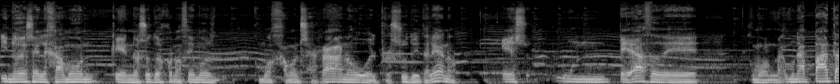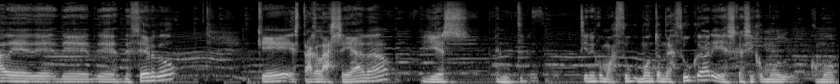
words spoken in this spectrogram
Y no es el jamón que nosotros conocemos como jamón serrano o el prosciutto italiano. Es un pedazo de, como una, pata de, cerdo que está glaseada y es tiene como un montón de azúcar y es casi como, como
